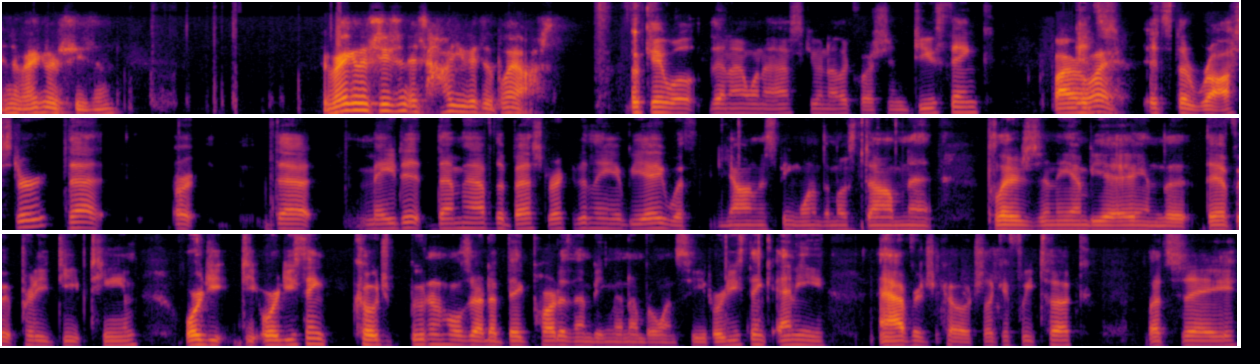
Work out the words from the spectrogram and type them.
in the regular season, the regular season is how you get to the playoffs. Okay, well then I want to ask you another question. Do you think Fire it's, away. it's the roster that or that made it them have the best record in the NBA with Giannis being one of the most dominant players in the NBA and the they have a pretty deep team, or do you, do, or do you think Coach Budenholzer had a big part of them being the number one seed, or do you think any average coach, like if we took, let's say,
